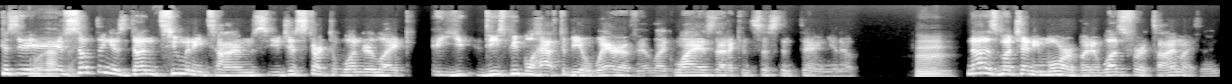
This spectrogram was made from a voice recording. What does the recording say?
because if something is done too many times, you just start to wonder like you, these people have to be aware of it. Like why is that a consistent thing? You know Hmm. not as much anymore, but it was for a time, I think.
